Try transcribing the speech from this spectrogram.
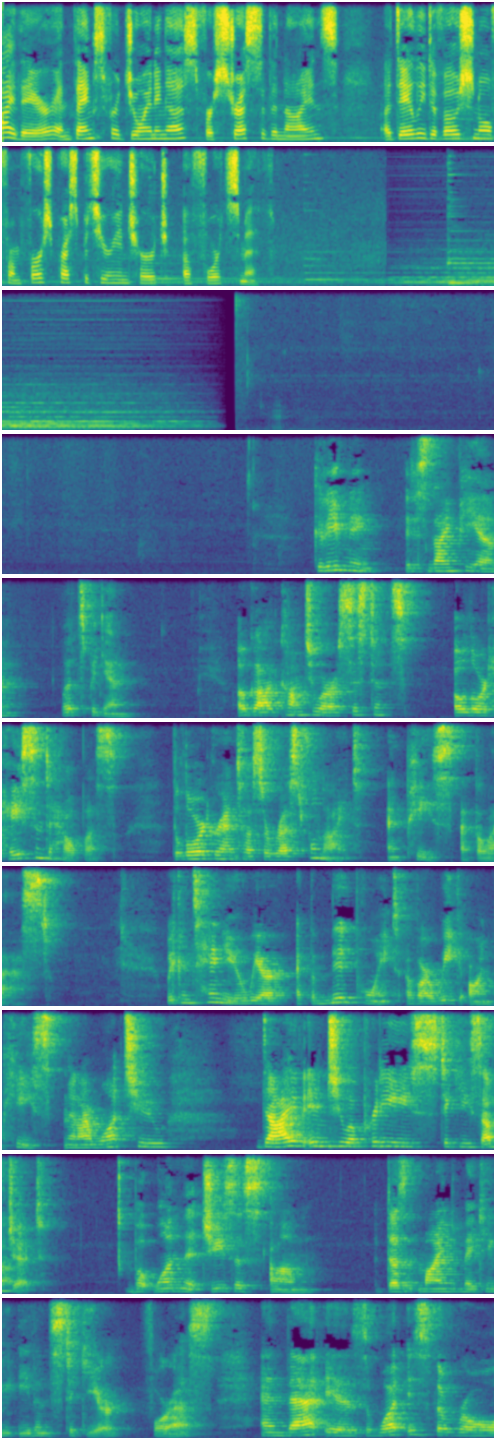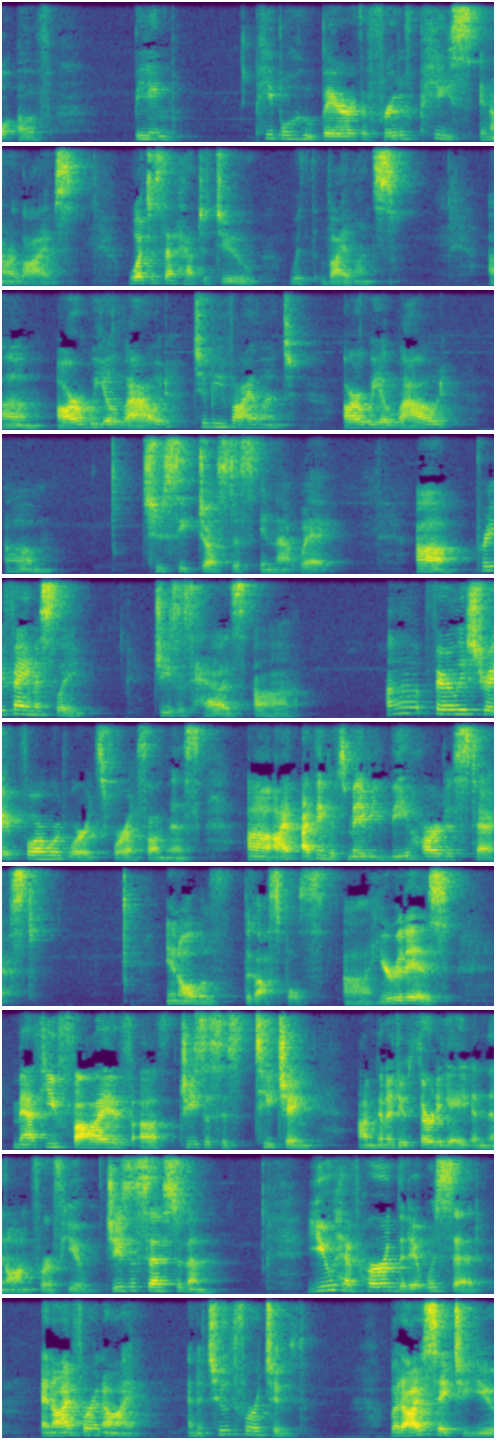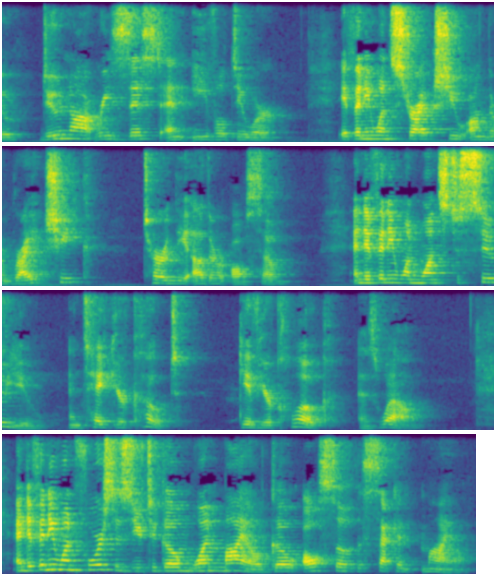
Hi there, and thanks for joining us for Stress to the Nines, a daily devotional from First Presbyterian Church of Fort Smith. Good evening. It is 9 p.m. Let's begin. O God, come to our assistance. O Lord, hasten to help us. The Lord grant us a restful night and peace at the last. We continue, we are at the midpoint of our week on peace, and I want to dive into a pretty sticky subject, but one that Jesus um, doesn't mind making even stickier for us. And that is what is the role of being people who bear the fruit of peace in our lives? What does that have to do with violence? Um, are we allowed to be violent? Are we allowed um, to seek justice in that way? Uh, pretty famously, Jesus has uh, fairly straightforward words for us on this. Uh, I, I think it's maybe the hardest text in all of the Gospels. Uh, here it is Matthew 5, uh, Jesus is teaching I'm going to do 38 and then on for a few. Jesus says to them, You have heard that it was said, an eye for an eye, and a tooth for a tooth. But I say to you, do not resist an evildoer. If anyone strikes you on the right cheek, turn the other also. And if anyone wants to sue you and take your coat, give your cloak as well. And if anyone forces you to go one mile, go also the second mile.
